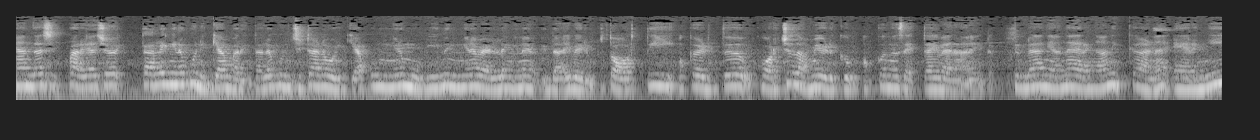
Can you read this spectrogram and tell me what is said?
ഞാൻ എന്താ പറയാ തല ഇങ്ങനെ കുനിക്കാൻ പറയും. തല കുനിച്ചിട്ടാണ് ഒഴിക്കുക. അപ്പോൾ ഇങ്ങനെ മുടിന്ന് ഇങ്ങനെ വെള്ളം ഇങ്ങനെ ഇതായി വരും. തോർത്തി ഒക്കെ എടുത്ത് കുറച്ച് സമയം എടുക്കും. ഒക്കെ ഒന്ന് സെറ്റായി വരാനായിട്ട്. പിന്നെ ഞാൻ ഇറങ്ങാൻ നിൽക്കുകയാണ് ഇറങ്ങി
